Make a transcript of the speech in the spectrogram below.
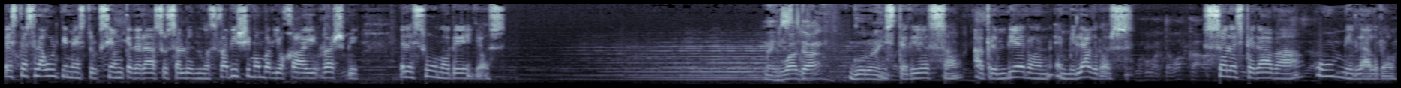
Esta es la última instrucción que dará a sus alumnos. Rabbi Shimon Bar Yochai Rashbi, él es uno de ellos. Misterioso, aprendieron en milagros. Solo esperaba un milagro.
